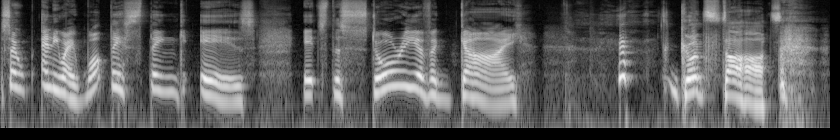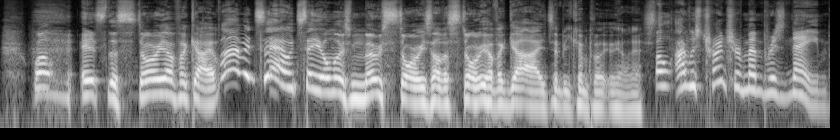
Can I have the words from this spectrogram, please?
So anyway, what this thing is, it's the story of a guy. Good start. Well, It's the story of a guy. Well, I would say I would say almost most stories are the story of a guy, to be completely honest. well, I was trying to remember his name,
